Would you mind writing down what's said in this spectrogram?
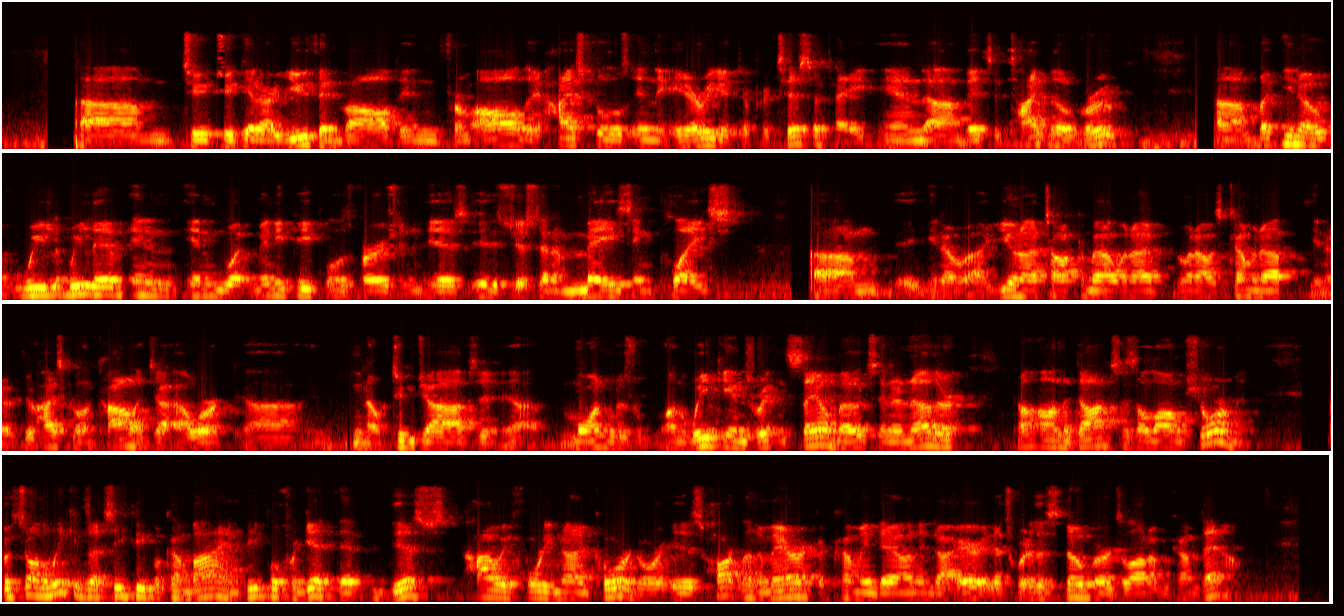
um, to, to get our youth involved and from all the high schools in the area to participate. And um, it's a tight little group. Um, but you know, we we live in in what many people's version is is just an amazing place um, you know, uh, you and I talked about when I when I was coming up, you know, through high school and college. I, I worked, uh, you know, two jobs. Uh, one was on the weekends renting sailboats, and another uh, on the docks as a longshoreman. But so on the weekends, I'd see people come by, and people forget that this Highway 49 corridor is Heartland America coming down into our area. That's where the snowbirds, a lot of them, come down.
